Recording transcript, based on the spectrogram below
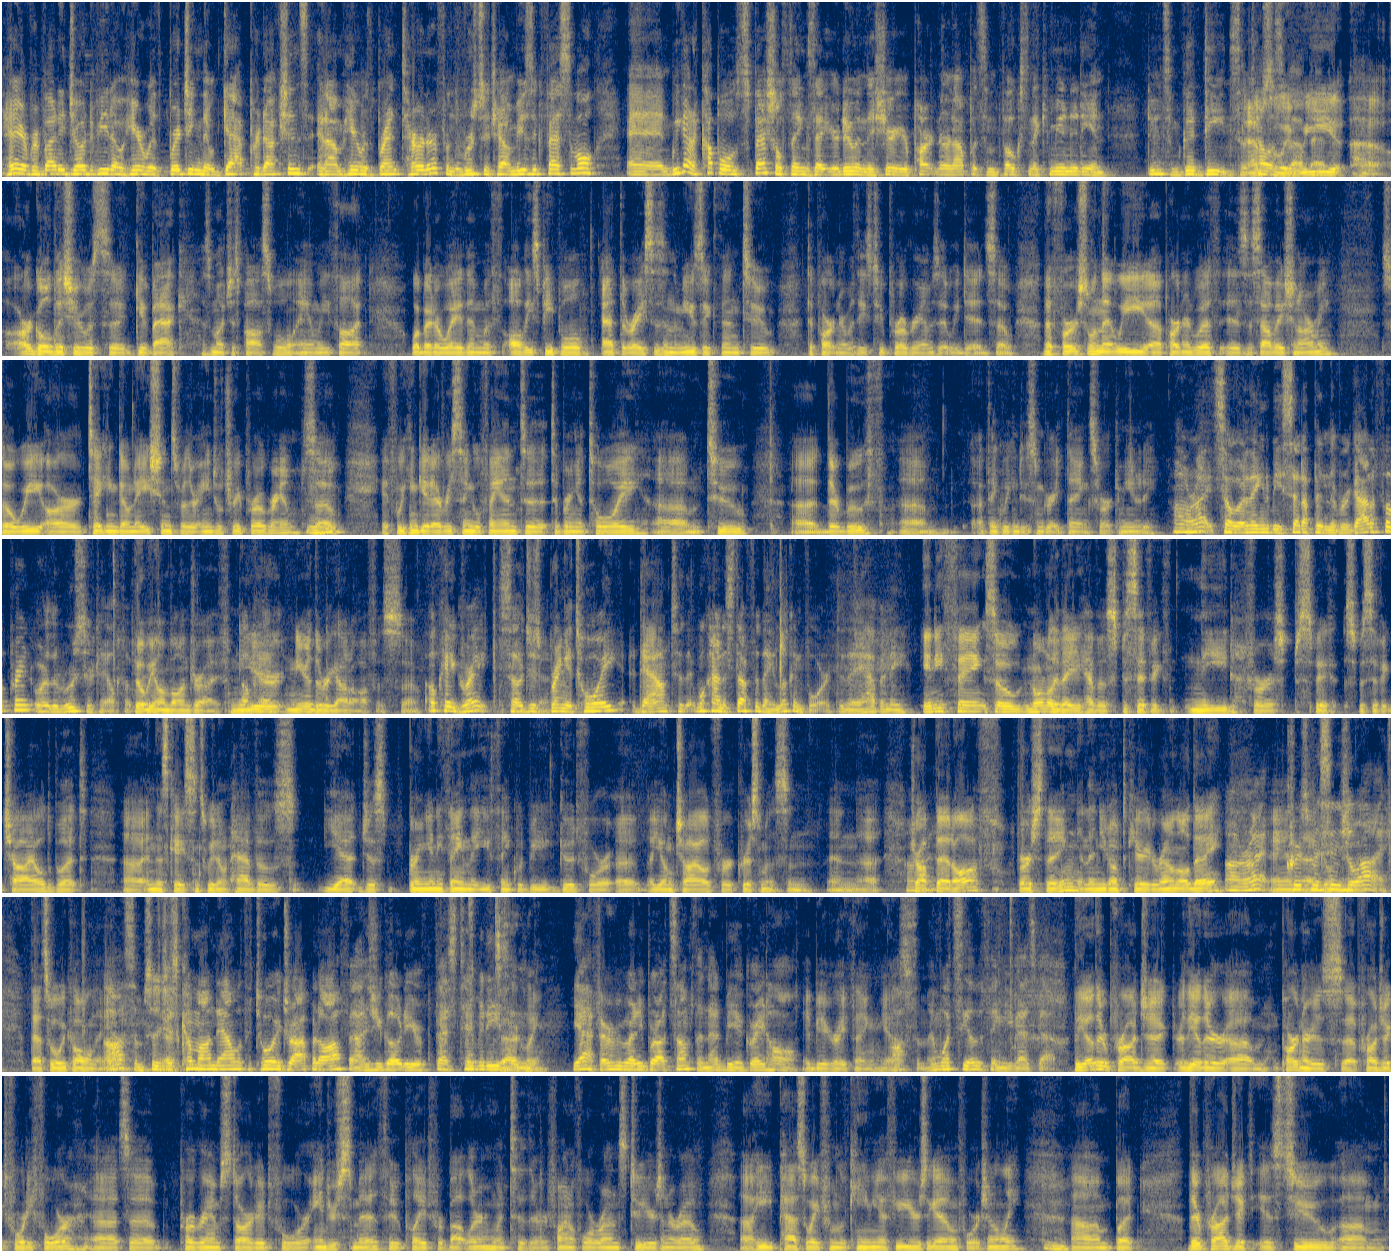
Hey everybody, Joe DeVito here with Bridging the Gap Productions, and I'm here with Brent Turner from the Rooster Tail Music Festival. And we got a couple special things that you're doing this year. You're partnering up with some folks in the community and doing some good deeds. So tell Absolutely. us about we uh, our goal this year was to give back as much as possible, and we thought, what better way than with all these people at the races and the music than to to partner with these two programs that we did. So the first one that we uh, partnered with is the Salvation Army. So we are taking donations for their Angel Tree program. So Mm-hmm. if we can get every single fan to, to bring a toy um, to uh, their booth, um, I think we can do some great things for our community. All right. So are they going to be set up in the Regatta footprint or the Rooster Tail footprint? They'll be on Vaughn Drive, near Okay. near the Regatta office. So Okay, great. So just bring a toy down to the. What kind of stuff are they looking for? Do they have any? anything. So normally they have a specific need for a spe- specific child, but uh, in this case, since we don't have those yet, just bring anything that you think would be good for a, a young child for Christmas, and and uh, drop right. that off first thing, and then you don't have to carry it around all day. All right. and, uh, Christmas go in enjoy it. July. That's what we call it. yeah. Awesome. So Yeah. just come on down with the toy, drop it off as you go to your festivities. Exactly. And yeah, if everybody brought something, that'd be a great haul. It'd be a great thing. Yes. Awesome. And what's the other thing you guys got? The other project, or the other um, partner, is uh, Project 44. Uh, it's a program started for Andrew Smith, who played for Butler, went to their Final Four runs two years in a row. Uh, he passed away from leukemia a few years ago, unfortunately. Um, but their project is to um,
